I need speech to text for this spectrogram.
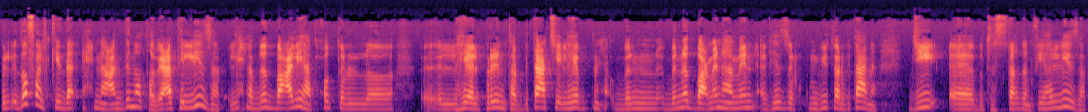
بالإضافة لكده إحنا عندنا طابعة الليزر اللي إحنا بنطبع عليها تحط ال- اللي هي ال printer بتاعتي اللي هي بن- بن- بنطبع منها من أجهزة الكمبيوتر بتاعنا. دي آه، بتستخدم فيها الليزر. ال-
